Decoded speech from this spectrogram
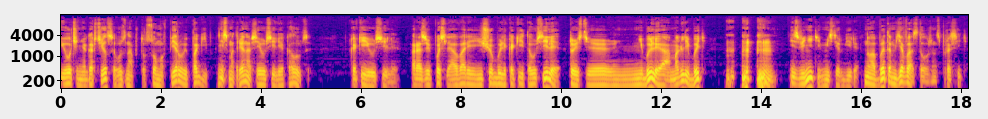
и очень огорчился, узнав, что Сомов первый погиб, несмотря на все усилия Калуцы. Какие усилия? Разве после аварии еще были какие-то усилия? То есть, э, не были, а могли быть? Извините, мистер Гиря, но об этом я вас должен спросить.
